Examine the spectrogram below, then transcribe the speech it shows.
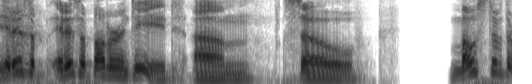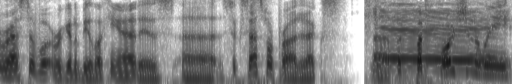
it is a it is a bummer indeed. Um, so most of the rest of what we're going to be looking at is uh, successful projects. Uh, but, but fortunately,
